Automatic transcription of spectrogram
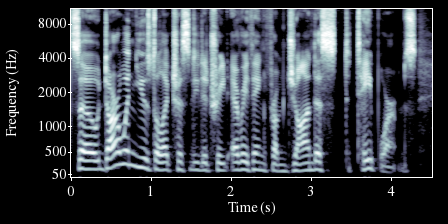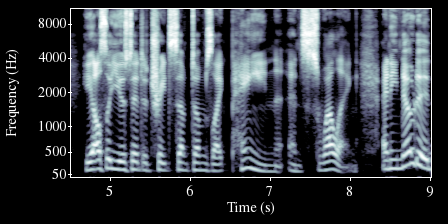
So, Darwin used electricity to treat everything from jaundice to tapeworms. He also used it to treat symptoms like pain and swelling, and he noted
